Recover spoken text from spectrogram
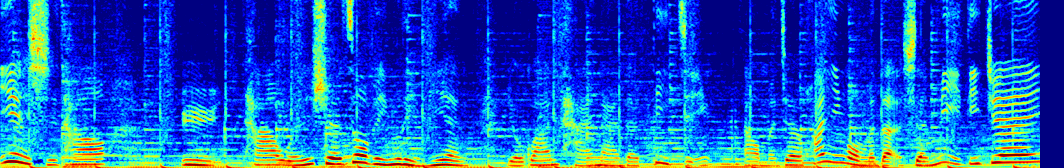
叶石涛。与他文学作品里面有关台南的地景，那我们就欢迎我们的神秘 DJ。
